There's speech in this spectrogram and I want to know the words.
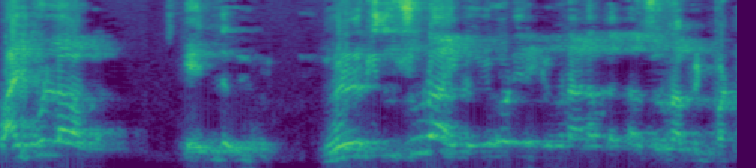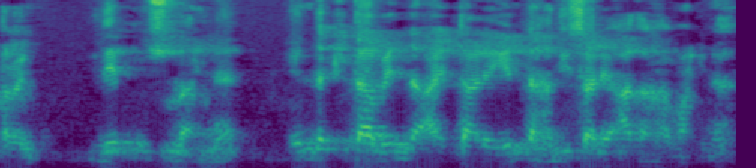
வாய்ப்புள்ளவங்க. எந்த உயிரோடு. இவர்களுக்கு இது சூழா இந்த உயிரோடு இருக்கவங்க அளவுல தான் சூழா வேண்டும் இதே போல் எந்த கிதாப் எந்த ஆயத்தாலே எந்த ஹதீஸாலே ஆதாரமாகின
